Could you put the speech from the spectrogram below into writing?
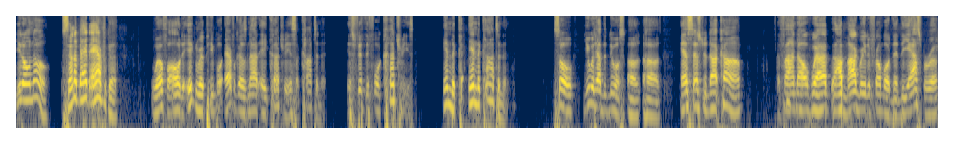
You don't know. Send them back to Africa. Well, for all the ignorant people, Africa is not a country, it's a continent. It's 54 countries in the in the continent. So you would have to do a, a, a ancestry.com and find out where I, I, migrated from or the diaspora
